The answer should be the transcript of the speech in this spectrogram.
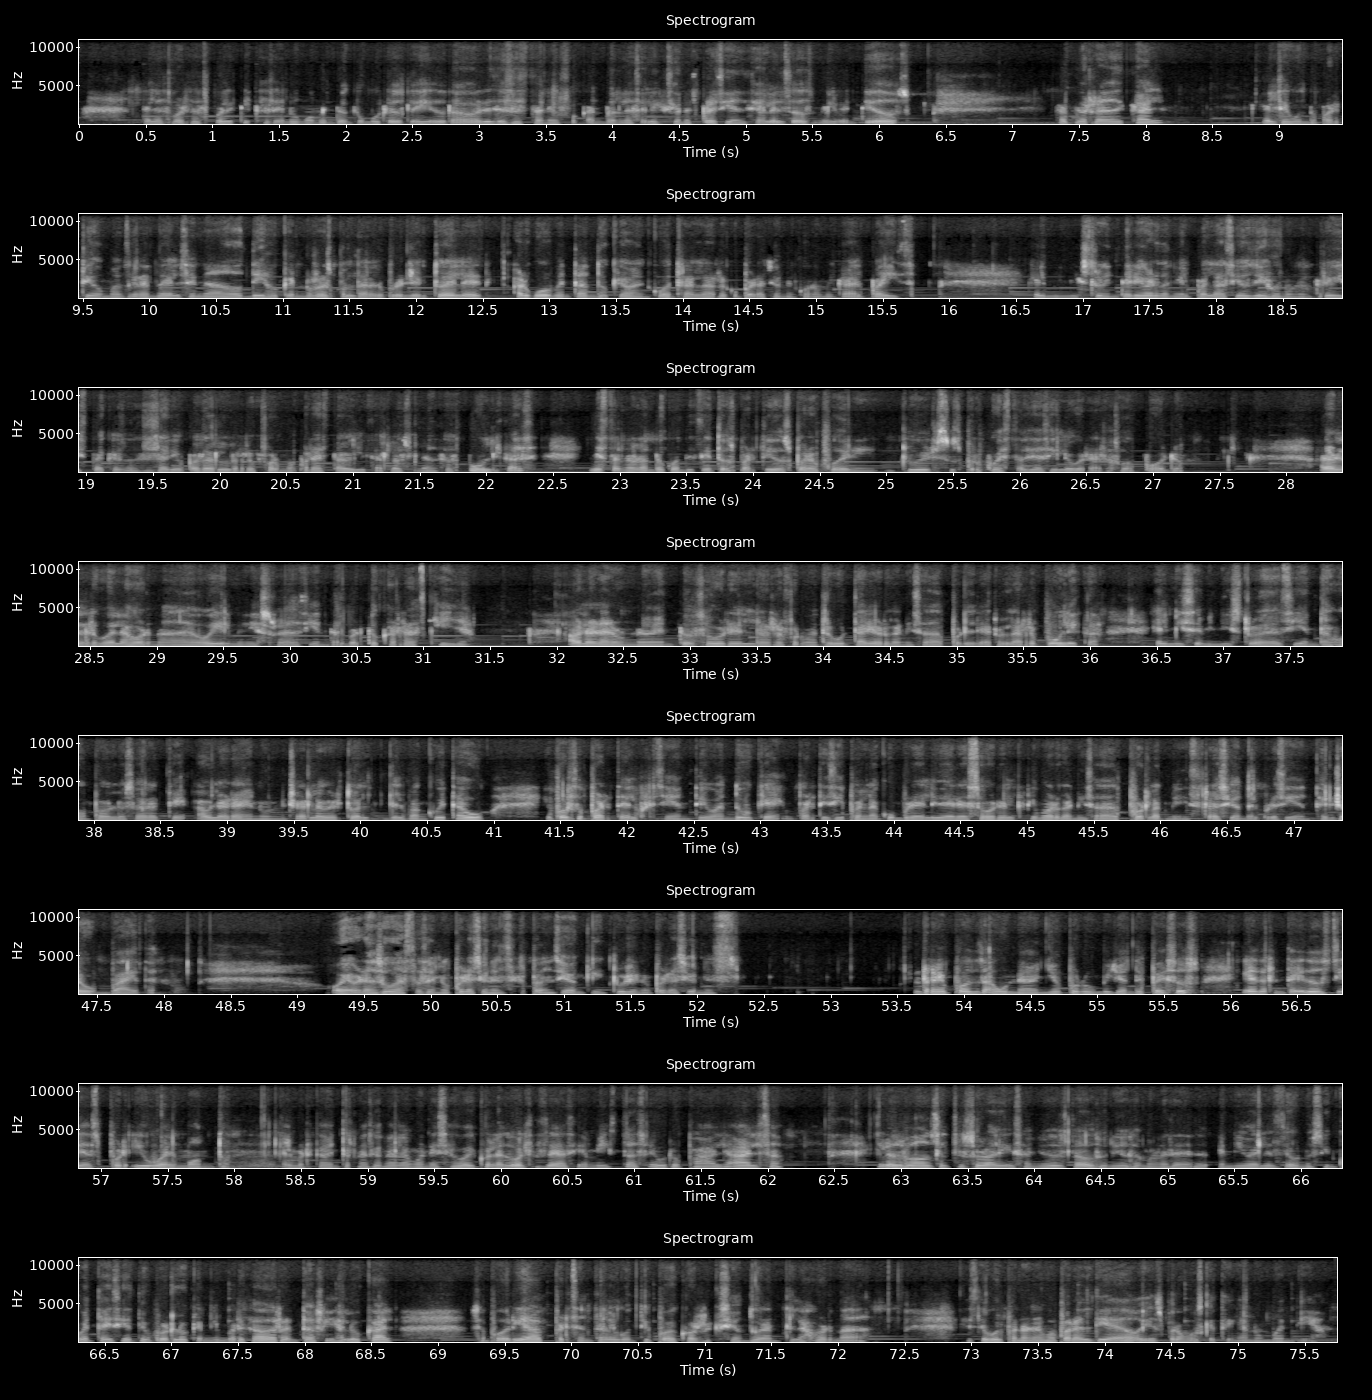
de las fuerzas políticas en un momento en que muchos legisladores se están enfocando en las elecciones presidenciales de 2022. Cambio Radical, el segundo partido más grande del Senado, dijo que no respaldará el proyecto de ley, argumentando que va en contra de la recuperación económica del país. El ministro de Interior, Daniel Palacios, dijo en una entrevista que es necesario pasar la reforma para estabilizar las finanzas públicas y están hablando con distintos partidos para poder incluir sus propuestas y así lograr su apoyo. A lo largo de la jornada de hoy, el ministro de Hacienda, Alberto Carrasquilla, hablará en un evento sobre la reforma tributaria organizada por el diario La República. El viceministro de Hacienda, Juan Pablo Zárate, hablará en una charla virtual del Banco Itaú y por su parte el presidente Iván Duque participa en la cumbre de líderes sobre el crimen organizada por la administración del presidente Joe Biden. Hoy habrán subastas en operaciones de expansión que incluyen operaciones repos a un año por un billón de pesos y a 32 días por igual monto. El mercado internacional amanece hoy con las bolsas de Asia mixtas, Europa a la alza y los bonos del Tesoro a 10 años de Estados Unidos amanecen en niveles de 1,57, por lo que en el mercado de renta fija local se podría presentar algún tipo de corrección durante la jornada. Este fue el panorama para el día de hoy, esperamos que tengan un buen día.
